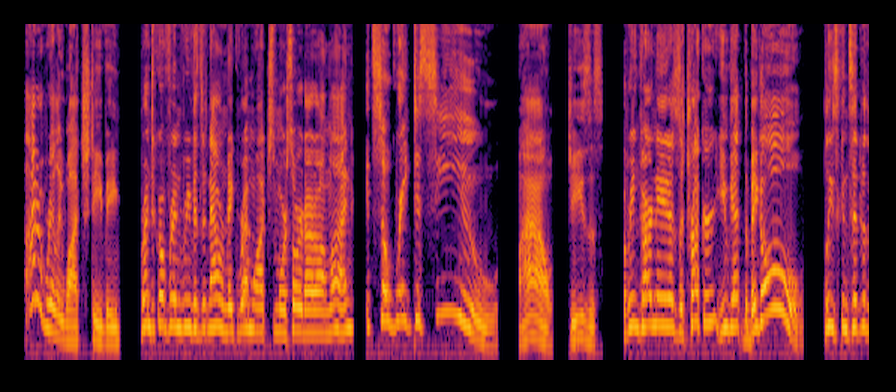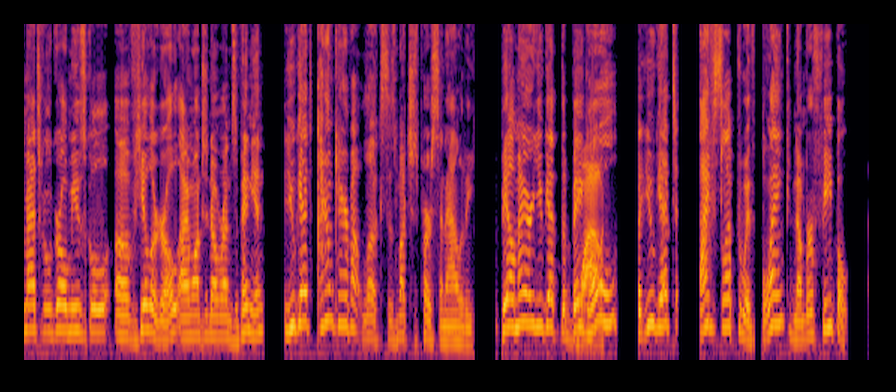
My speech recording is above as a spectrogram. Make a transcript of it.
don't really watch TV. Rent a girlfriend, revisit now, and make Rem watch some more Sword Art Online. It's so great to see you. Wow, Jesus. Reincarnated as a trucker, you get the big hole. Please consider the Magical Girl musical of Healer Girl. I want to know Rem's opinion. You get, I don't care about looks as much as personality. Pale Mare, you get the big Wow. hole, but you get, I've slept with blank number of people.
